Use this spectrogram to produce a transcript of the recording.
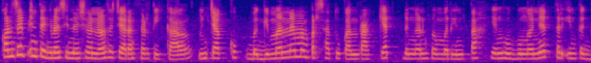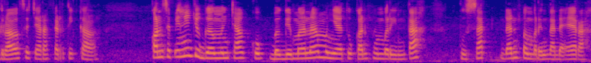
Konsep integrasi nasional secara vertikal mencakup bagaimana mempersatukan rakyat dengan pemerintah yang hubungannya terintegral secara vertikal. Konsep ini juga mencakup bagaimana menyatukan pemerintah pusat dan pemerintah daerah.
